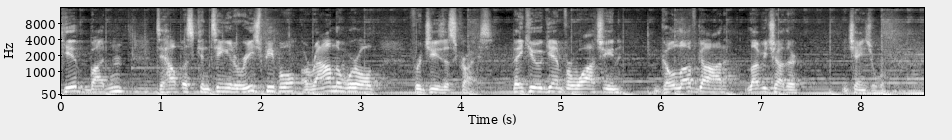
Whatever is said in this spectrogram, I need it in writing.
Give button to help us continue to reach people around the world for Jesus Christ. Thank you again for watching. Go love God, love each other, and change the world.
